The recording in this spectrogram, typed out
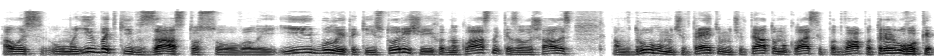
А ось у моїх батьків застосовували. І були такі історії, що їх однокласники залишались там в другому, чи в третьому, чи в п'ятому класі по два, по три роки.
